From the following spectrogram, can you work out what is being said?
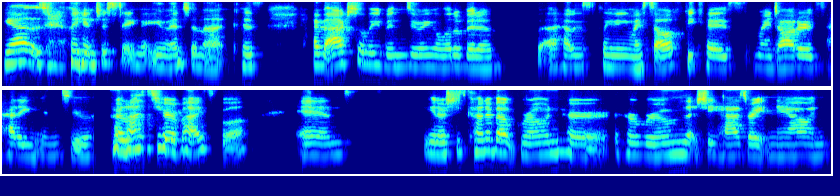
Yeah, that's really interesting that you mentioned that because I've actually been doing a little bit of uh, house cleaning myself because my daughter's heading into her last year of high school, and you know she's kind of outgrown her her room that she has right now, and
